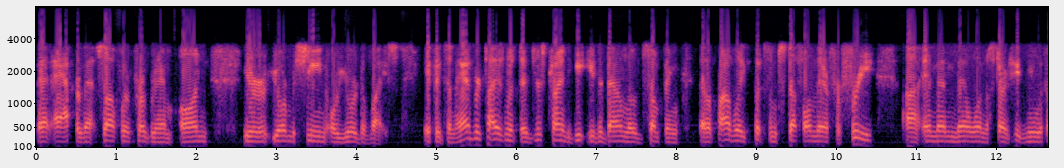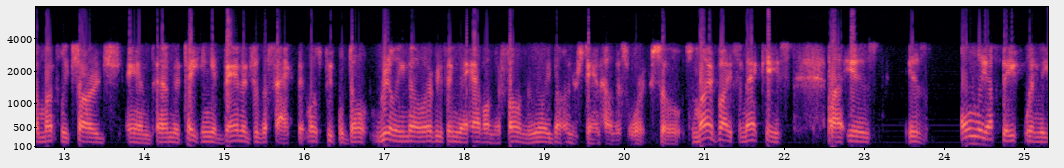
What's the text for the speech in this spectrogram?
that app or that software program on your your machine or your device. If it's an advertisement, they're just trying to get you to download something that'll probably put some stuff on there for free, uh, and then they'll want to start hitting you with a monthly charge, and and they're taking advantage of the fact that most people don't really know everything they have on their phone and really don't understand how this works. So, so my advice in that case uh, is is only update when the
